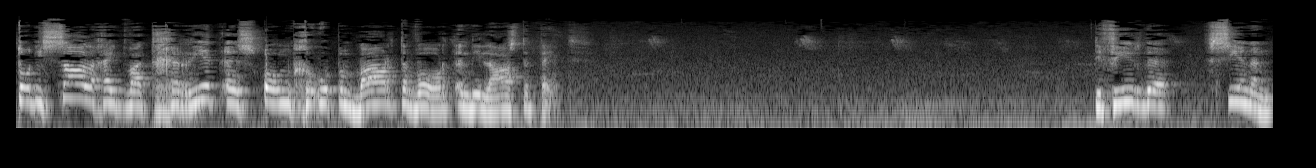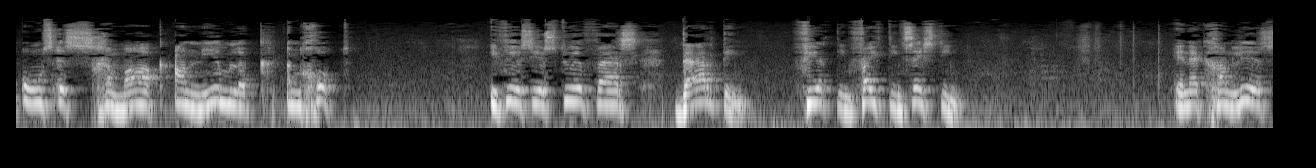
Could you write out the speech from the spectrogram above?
tot die saligheid wat gereed is om geopenbaar te word in die laaste tyd. Die vierde seëning, ons is gemaak aanneemlik in God. Efesiërs 2 vers 13, 14, 15, 16. En ek gaan lees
